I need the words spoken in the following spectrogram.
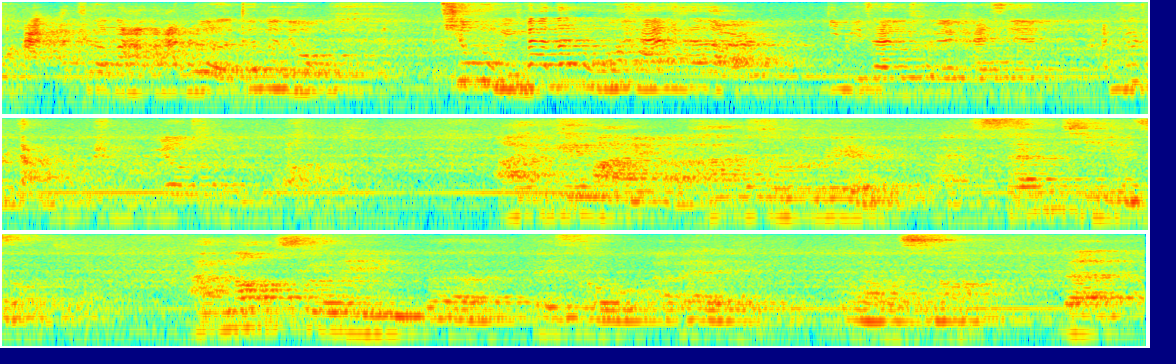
夸呀这那那这的，根本就听不明白，但是我们还还在那儿一比赛就特别开心，反正就是感动故事嘛，没有特别多。I began my uh, hammer throw career at 17 years old. I'm not schooling the physical ability when I was young, but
